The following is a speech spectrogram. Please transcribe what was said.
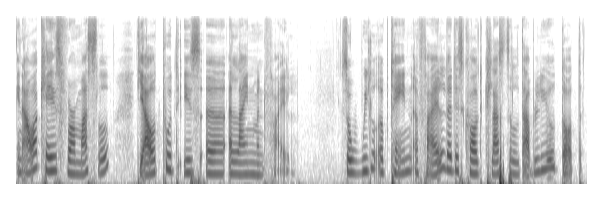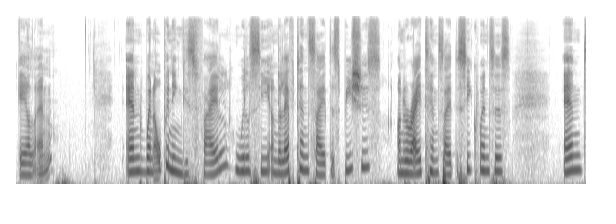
In our case for muscle, the output is an alignment file. So we'll obtain a file that is called clustalw.aln and when opening this file, we'll see on the left-hand side the species, on the right-hand side the sequences, And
